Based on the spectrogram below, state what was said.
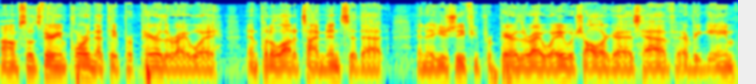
Um, so it's very important that they prepare the right way and put a lot of time into that. And usually, if you prepare the right way, which all our guys have every game,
